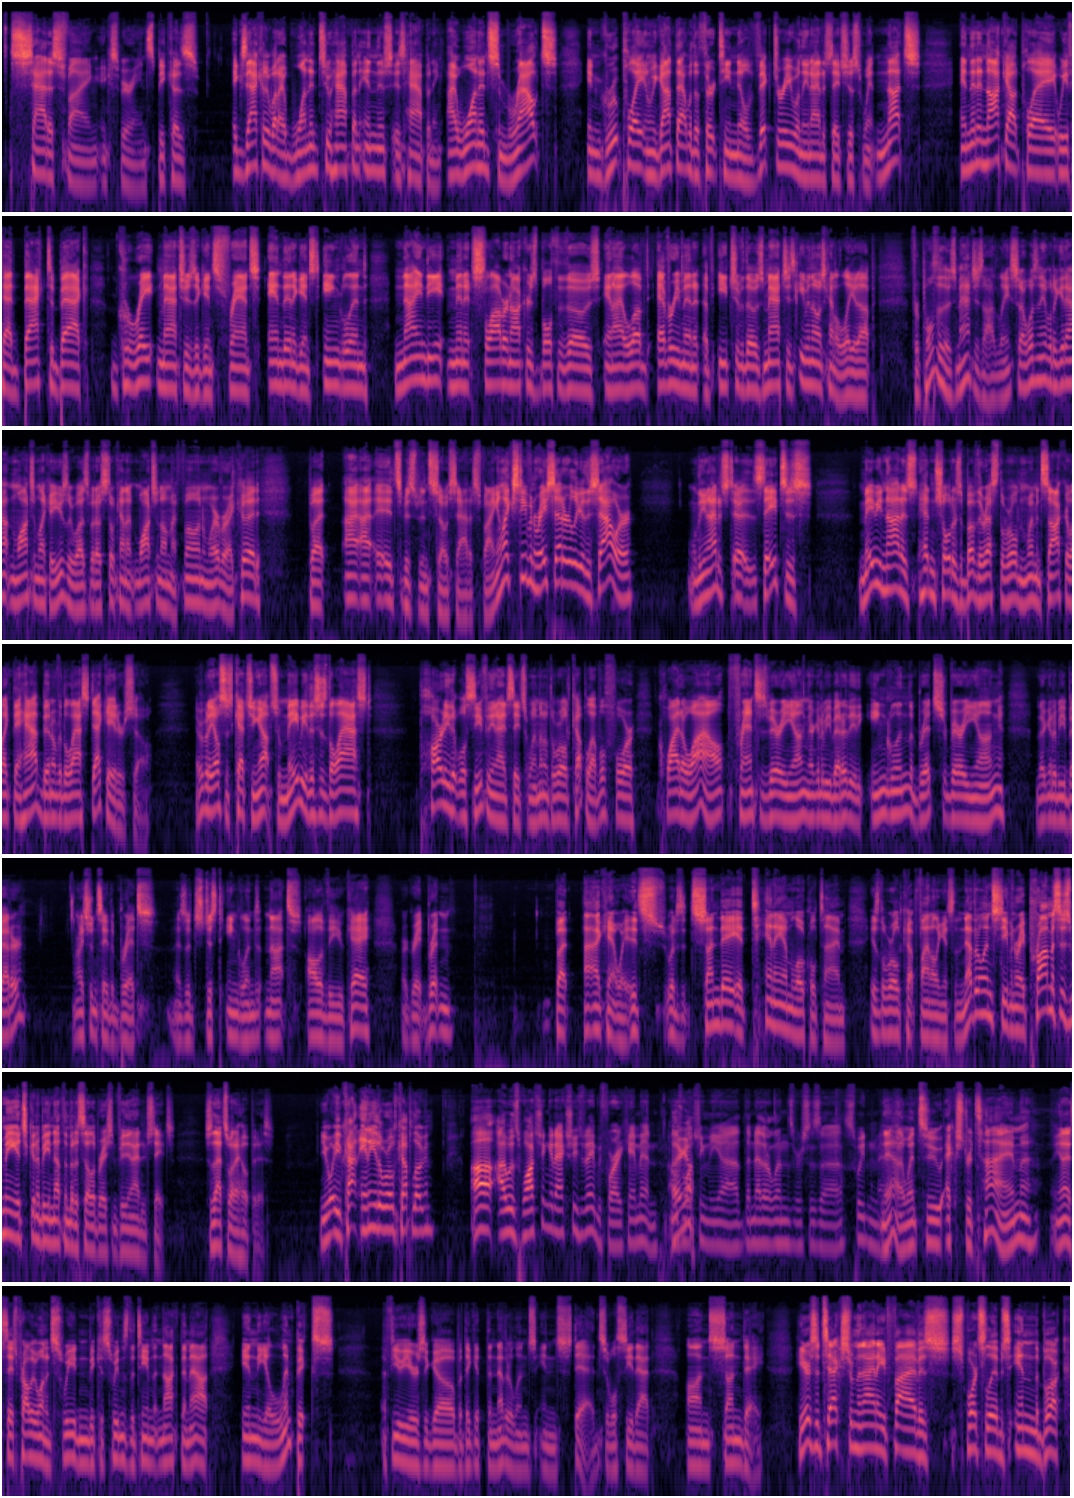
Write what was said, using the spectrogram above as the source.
Satisfying experience because exactly what I wanted to happen in this is happening. I wanted some routes in group play, and we got that with a 13 0 victory when the United States just went nuts. And then in knockout play, we've had back to back great matches against France and then against England. 90 minute slobber knockers, both of those. And I loved every minute of each of those matches, even though I was kind of laid up for both of those matches, oddly. So I wasn't able to get out and watch them like I usually was, but I was still kind of watching on my phone and wherever I could. But I, I, it's just been so satisfying. And like Stephen Rea said earlier this hour, well, the United uh, States is maybe not as head and shoulders above the rest of the world in women's soccer like they have been over the last decade or so. Everybody else is catching up. So maybe this is the last party that we'll see for the United States women at the World Cup level for quite a while. France is very young. They're going to be better. The England, the Brits are very young. They're going to be better. I shouldn't say the Brits, as it's just England, not all of the UK or Great Britain. But I can't wait. It's what is it? Sunday at 10 a.m. local time is the World Cup final against the Netherlands. Stephen Rea promises me it's going to be nothing but a celebration for the United States. So that's what I hope it is. You you caught any of the World Cup, Logan? Uh, I was watching it actually today before I came in. I There was watching the uh, the Netherlands versus uh, Sweden match. Yeah, I went to extra time. The United States probably wanted Sweden because Sweden's the team that knocked them out in the Olympics a few years ago, but they get the Netherlands instead. So we'll see that on Sunday. Here's a text from the 985 as Sports Libs in the book.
